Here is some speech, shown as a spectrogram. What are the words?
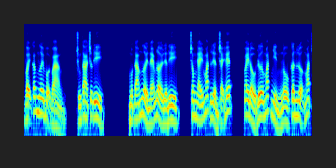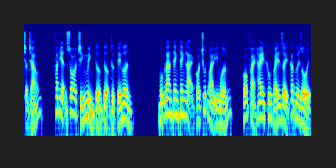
vậy các ngươi vội vàng, chúng ta trước đi. Một đám người ném lời liền đi, trong nháy mắt liền chạy hết, quay đầu đưa mắt nhìn nô cân lượng mắt trợn trắng, phát hiện so chính mình tưởng tượng thực tế hơn. Một lan thanh thanh lại có chút ngoài ý muốn, có phải hay không quấy dậy các ngươi rồi?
